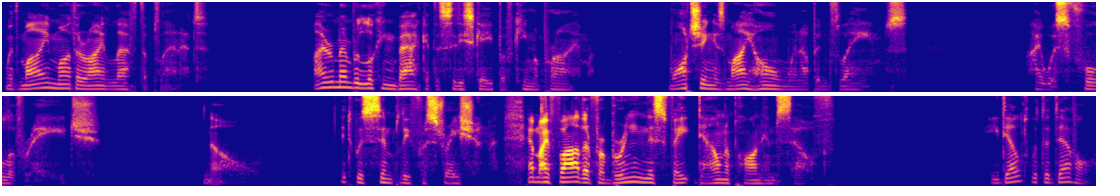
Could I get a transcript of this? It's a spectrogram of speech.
With my mother, I left the planet. I remember looking back at the cityscape of Kima Prime watching as my home went up in flames. I was full of rage. No, it was simply frustration at my father for bringing this fate down upon himself. He dealt with the devil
